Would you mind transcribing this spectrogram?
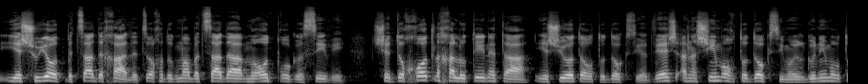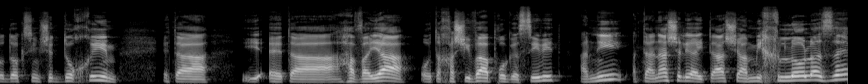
ישויות בצד אחד, לצורך הדוגמה בצד המאוד פרוגרסיבי, שדוחות לחלוטין את הישויות האורתודוקסיות, ויש אנשים אורתודוקסים או ארגונים אורתודוקסים שדוחים את, ה, את ההוויה או את החשיבה הפרוגרסיבית, אני, הטענה שלי הייתה שהמכלול הזה,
